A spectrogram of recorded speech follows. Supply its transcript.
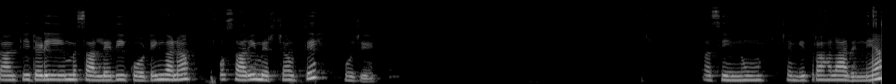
ਤਾਂ ਕਿ ਜਿਹੜੀ ਮਸਾਲੇ ਦੀ ਕੋਟਿੰਗ ਆ ਨਾ, ਉਹ ਸਾਰੀ ਮਿਰਚਾਂ ਉੱਤੇ ਹੋ ਜੇ। ਅਸੀਂ ਇਹਨੂੰ ਚੰਗੀ ਤਰ੍ਹਾਂ ਹਿਲਾ ਦਿੰਨੇ ਆ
